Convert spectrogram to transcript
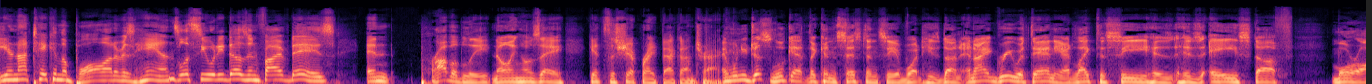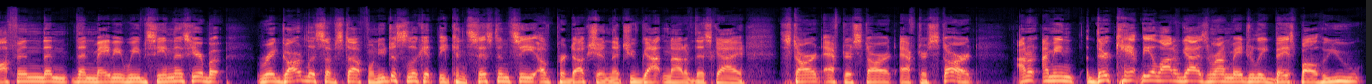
you're not taking the ball out of his hands. Let's see what he does in five days. And probably, knowing Jose, gets the ship right back on track. And when you just look at the consistency of what he's done, and I agree with Danny, I'd like to see his his A stuff more often than than maybe we've seen this year. But regardless of stuff, when you just look at the consistency of production that you've gotten out of this guy, start after start after start, I don't. I mean, there can't be a lot of guys around Major League Baseball who you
